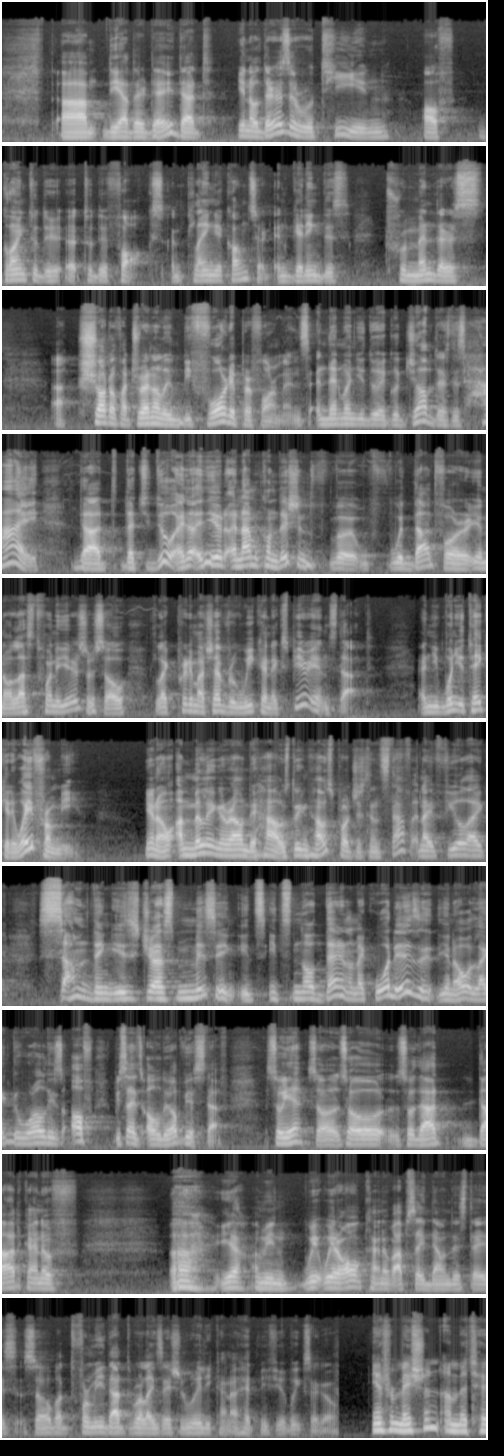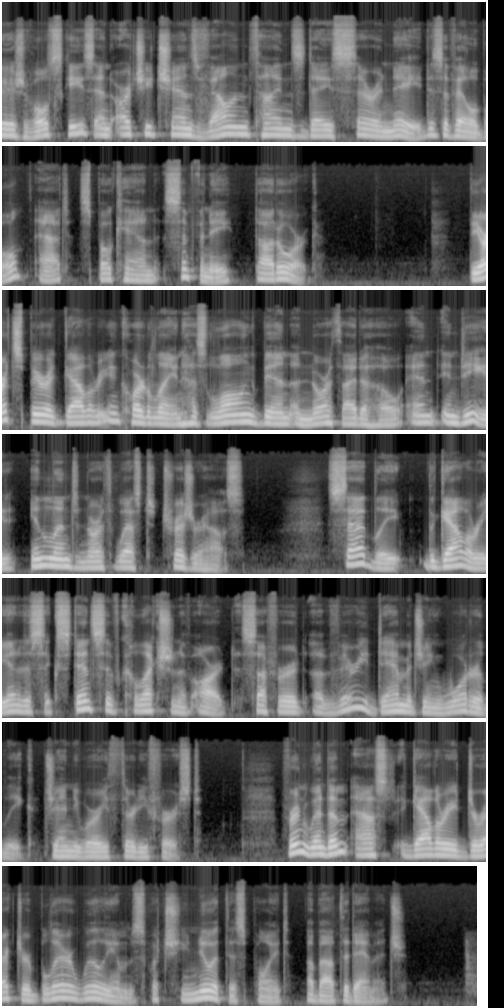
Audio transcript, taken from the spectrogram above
um, the other day that, you know, there is a routine of going to the, uh, to the Fox and playing a concert and getting this tremendous uh, shot of adrenaline before the performance, and then when you do a good job, there's this high that that you do, and and, you, and I'm conditioned f- with that for you know last 20 years or so, like pretty much every weekend experience that, and you, when you take it away from me, you know I'm milling around the house doing house projects and stuff, and I feel like something is just missing. It's it's not there, and I'm like, what is it? You know, like the world is off. Besides all the obvious stuff. So yeah, so so so that that kind of Uh, yeah, I mean, we, we're all kind of upside down these days. So, but for me, that realization really kind of hit me a few weeks ago. Information on Mateusz Wolski's and Archie Chen's Valentine's Day Serenade is available at SpokaneSymphony.org. The Art Spirit Gallery in Coeur d'Alene has long been a North Idaho and indeed inland Northwest treasure house. Sadly, the gallery and its extensive collection of art suffered a very damaging water leak January 31st. Verne Windham asked gallery director Blair Williams what she knew at this point about the damage.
